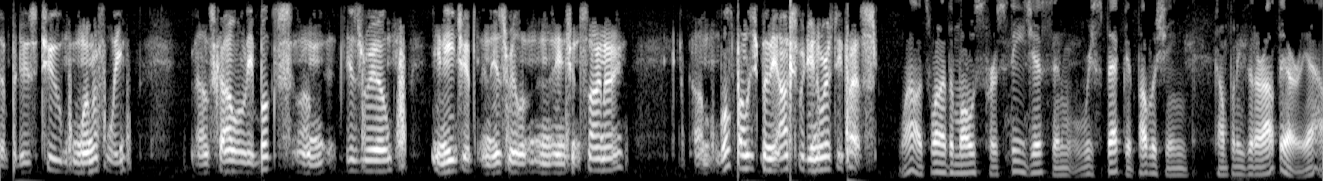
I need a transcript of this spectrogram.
uh, produced two wonderfully uh, scholarly books on Israel in Egypt and Israel in ancient Sinai, um, both published by the Oxford University Press. Wow, it's one of the most prestigious and respected publishing companies that are out there, yeah.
